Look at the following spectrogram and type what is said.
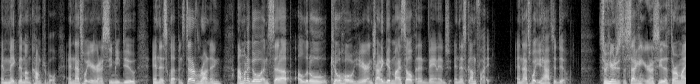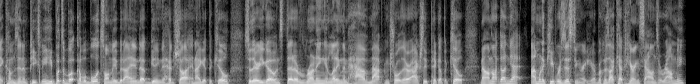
and make them uncomfortable. And that's what you're going to see me do in this clip. Instead of running, I'm going to go and set up a little kill hole here and try to give myself an advantage in this gunfight. And that's what you have to do. So here in just a second, you're going to see the thermite comes in and peeks me. He puts a couple bullets on me, but I end up getting the headshot and I get the kill. So there you go. Instead of running and letting them have map control there, I actually pick up a kill. Now I'm not done yet. I'm going to keep resisting right here because I kept hearing sounds around me.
